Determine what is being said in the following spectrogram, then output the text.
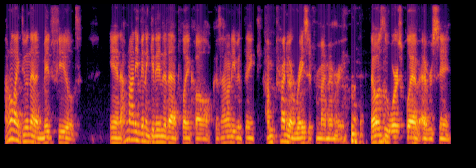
I don't like doing that at midfield. And I'm not even gonna get into that play call because I don't even think I'm trying to erase it from my memory. that was the worst play I've ever seen.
